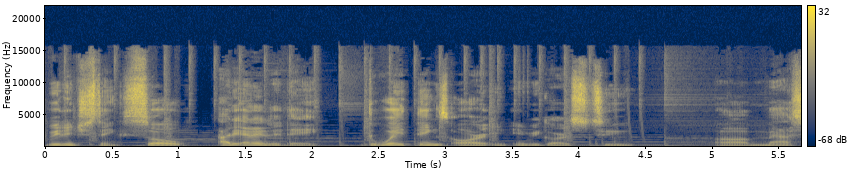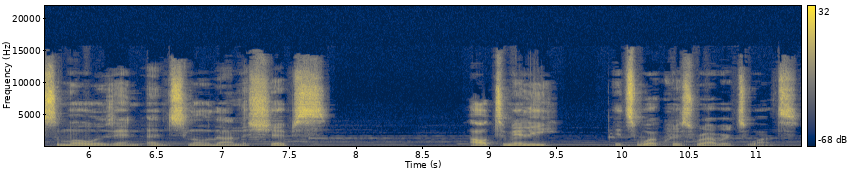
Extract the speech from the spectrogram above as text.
Really interesting. So, at the end of the day, the way things are in, in regards to uh, master modes and, and slowing down the ships, ultimately, it's what Chris Roberts wants,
